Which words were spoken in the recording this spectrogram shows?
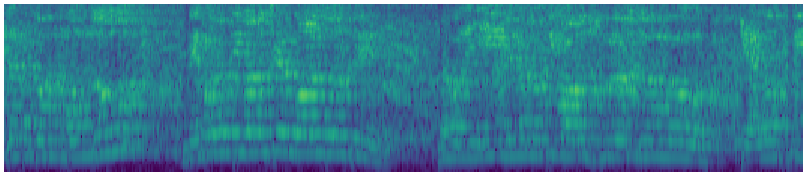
জিজ্ঞাসা করুন বন্ধু মেহনতি মানুষের দল বলতে তাহলে এই মেহনতি মানুষগুলোর জন্য কেন ফ্রি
